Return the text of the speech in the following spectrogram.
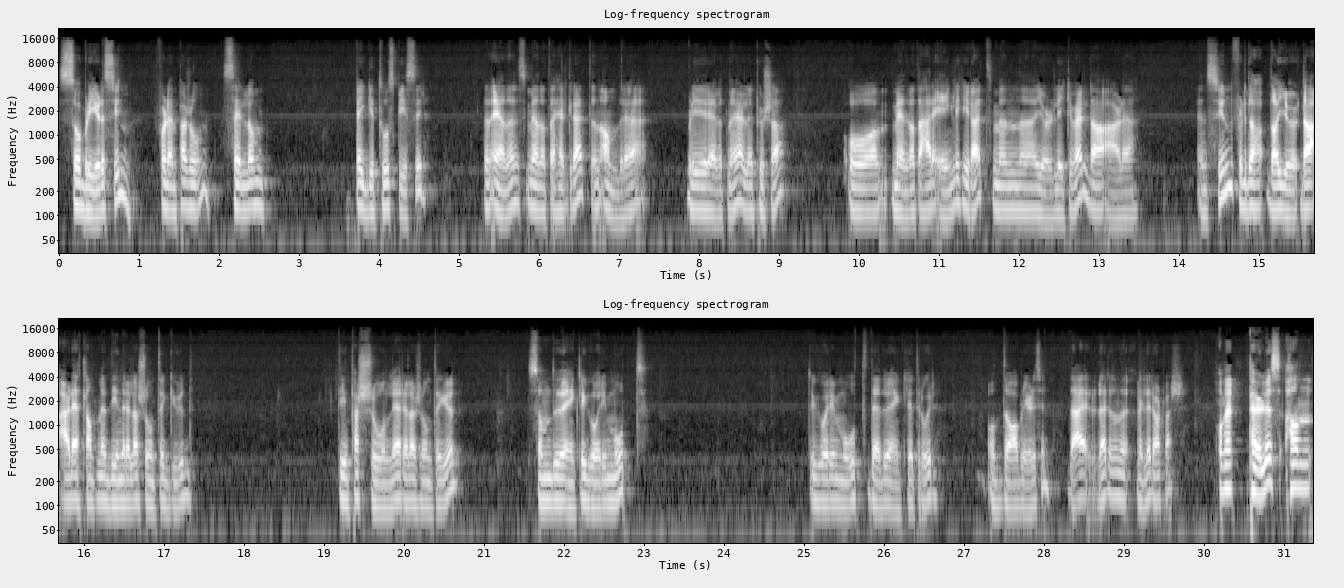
så blir det synd for den personen, selv om begge to spiser. Den ene mener at det er helt greit, den andre blir revet med eller pusha og mener at det her er egentlig ikke greit, men uh, gjør det likevel. Da er det en synd, for da, da, da, er det et eller annet med din relasjon til Gud, din personlige relasjon til Gud, som du egentlig går imot. Du går imot det du egentlig tror, og da blir det synd. Det er, det er et veldig rart vers. Og med Paulus han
